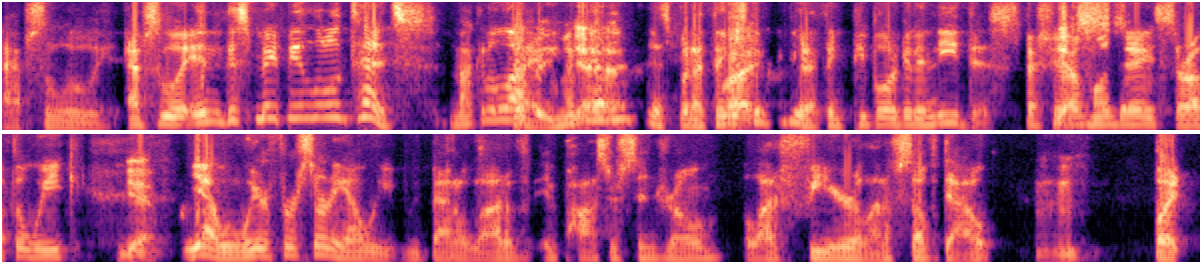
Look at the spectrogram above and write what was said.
Absolutely. Absolutely. And this may be a little intense. I'm not going to lie. Be, It might be a yeah. little intense, but I think it's going to be good. I think people are going to need this, especially Yes. on Monday, start off the week. yeah, yeah, when we were first starting out, we we battled a lot of imposter syndrome, a lot of fear, a lot of self doubt. hmm But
